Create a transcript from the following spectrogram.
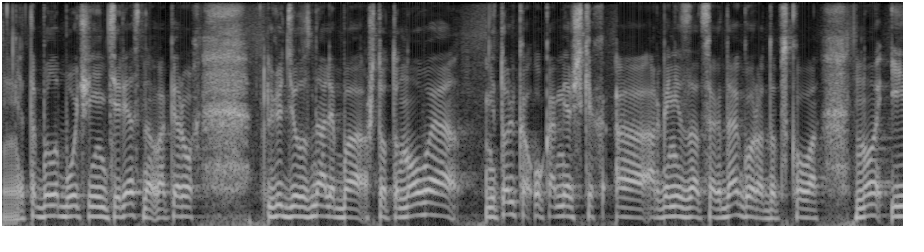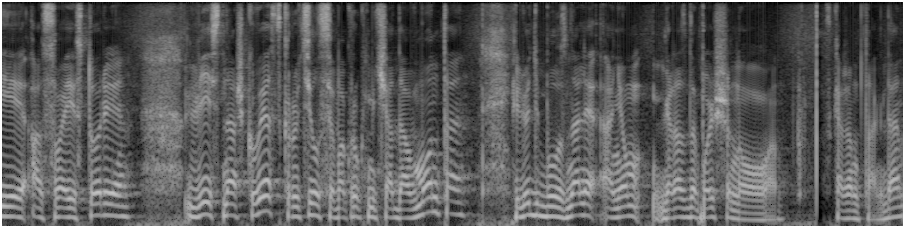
Это было бы очень интересно. Во-первых, люди узнали бы что-то новое не только о коммерческих э, организациях да, города Пскова, но и о своей истории. Весь наш квест крутился вокруг меча Давмонта, и люди бы узнали о нем гораздо больше нового скажем так, да.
